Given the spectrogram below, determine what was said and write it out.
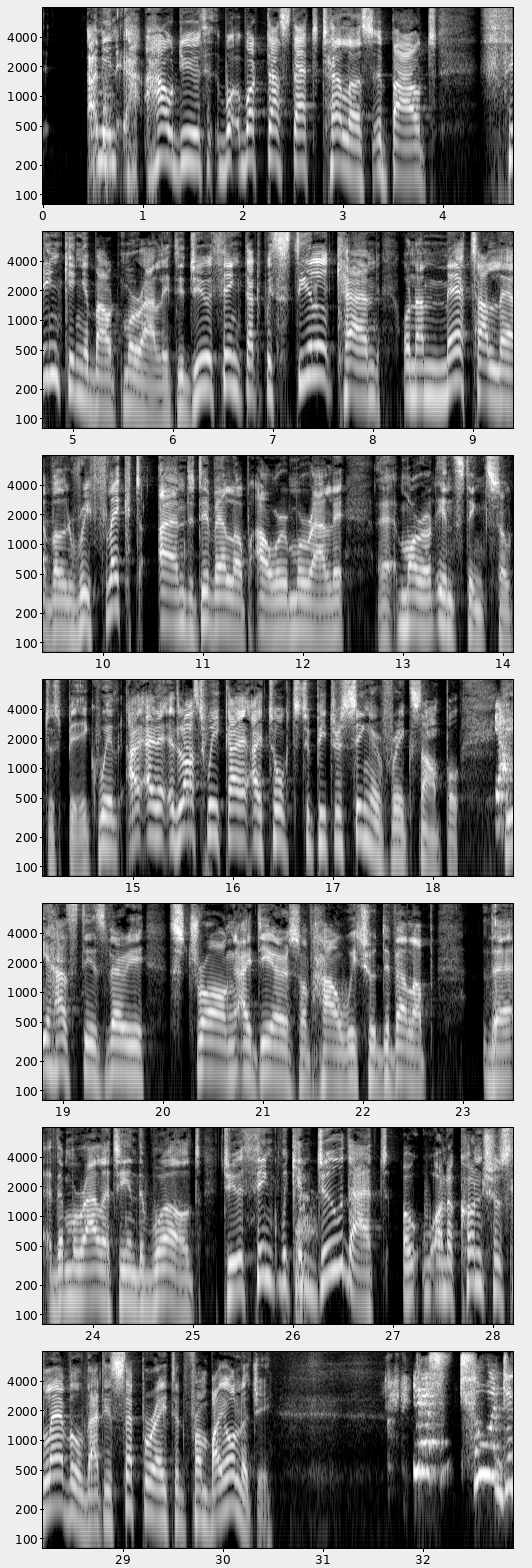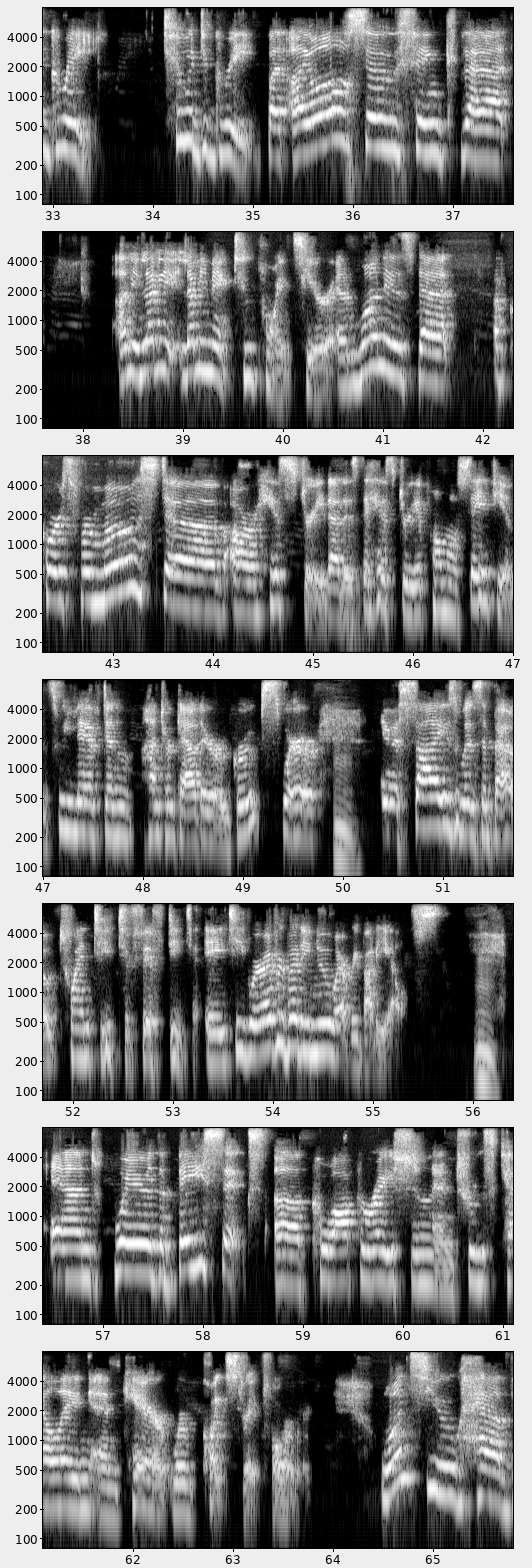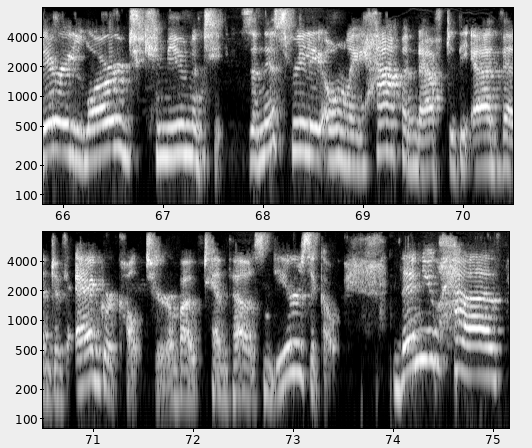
I mean, how do you? what does that tell us about? thinking about morality, do you think that we still can, on a meta level, reflect and develop our morality, uh, moral instinct, so to speak? With I, I, last week, I, I, talked to Peter Singer, for example. Yeah. He has these very strong ideas of how we should develop the the morality in the world. Do you think we can do that uh, on a conscious level that is separated from biology? Yes, to a degree to a degree, but I also think that I mean let me let me make two points here. And one is that of course for most of our history, that is the history of Homo sapiens, we lived in hunter-gatherer groups where mm. The size was about 20 to 50 to 80, where everybody knew everybody else. Mm. And where the basics of cooperation and truth telling and care were quite straightforward once you have very large communities, and this really only happened after the advent of agriculture about 10,000 years ago, then you have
